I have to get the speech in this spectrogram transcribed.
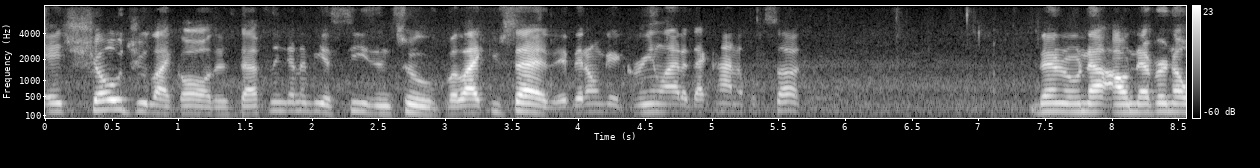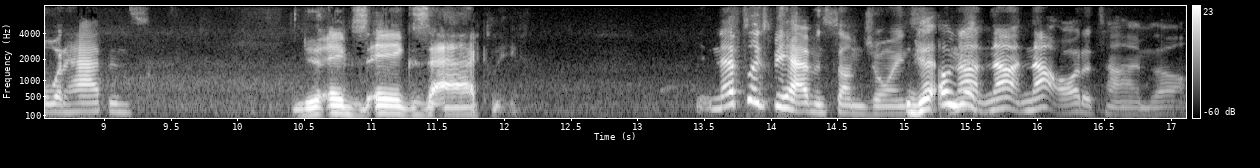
it showed you like, oh, there's definitely gonna be a season two, but like you said, if they don't get green lighted, that kind of would suck. Then I'll, never know what happens. Yeah, ex- exactly. Netflix be having some joints. Yeah, oh, yeah. not not not all the time though.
